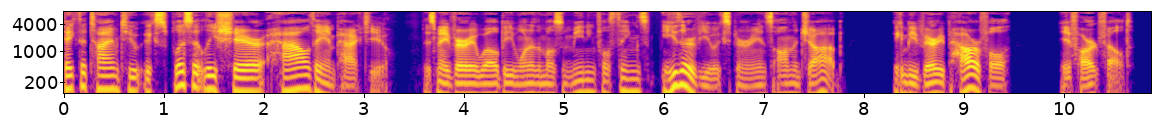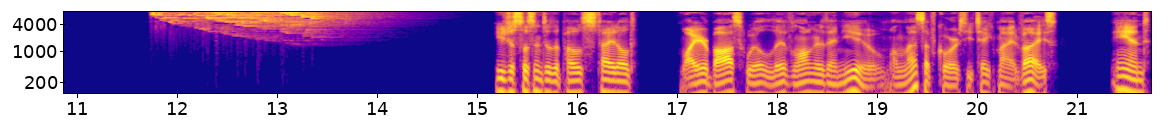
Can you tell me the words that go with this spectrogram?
take the time to explicitly share how they impact you. This may very well be one of the most meaningful things either of you experience on the job. It can be very powerful if heartfelt. You just listened to the post titled, Why Your Boss Will Live Longer Than You, unless, of course, you take my advice, and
